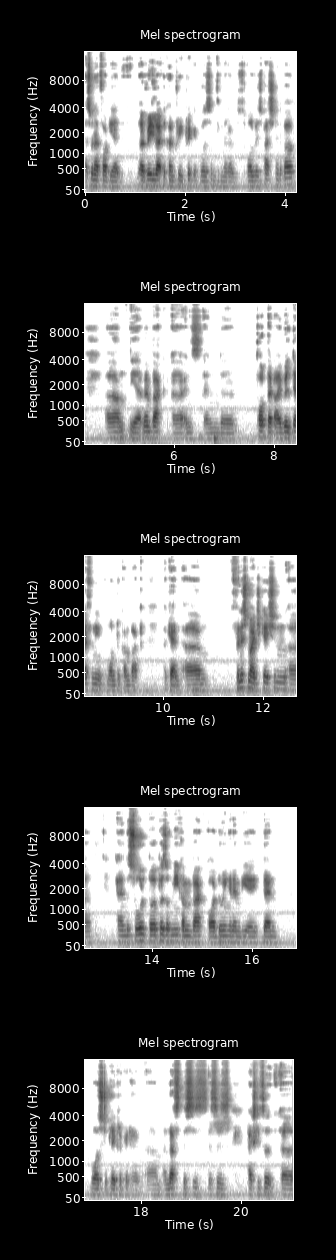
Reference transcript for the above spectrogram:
that's when I thought, yeah, I really liked the country. Cricket was something that I was always passionate about. Um, yeah, went back uh, and and uh, thought that I will definitely want to come back again. Um, finished my education, uh, and the sole purpose of me coming back or doing an MBA then was to play cricket here. Um, and that's this is this is actually so uh,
